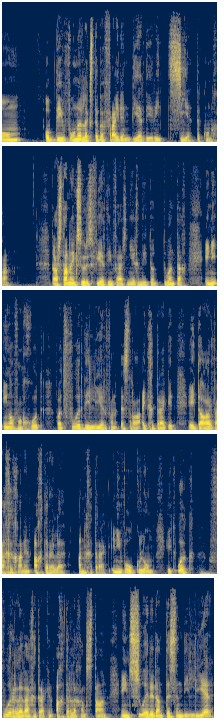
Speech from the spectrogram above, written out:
om op die wonderlikste bevryding deur die Rietsee te kon gaan. Daar staan in Eksodus 14 vers 19 tot 20 en die engel van God wat voor die leer van Israel uitgetrek het, het daar weggegaan en agter hulle aangetrek en die wolkkolom het ook voor hulle weggetrek en agter hulle gaan staan en so het dit dan tussen die leer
